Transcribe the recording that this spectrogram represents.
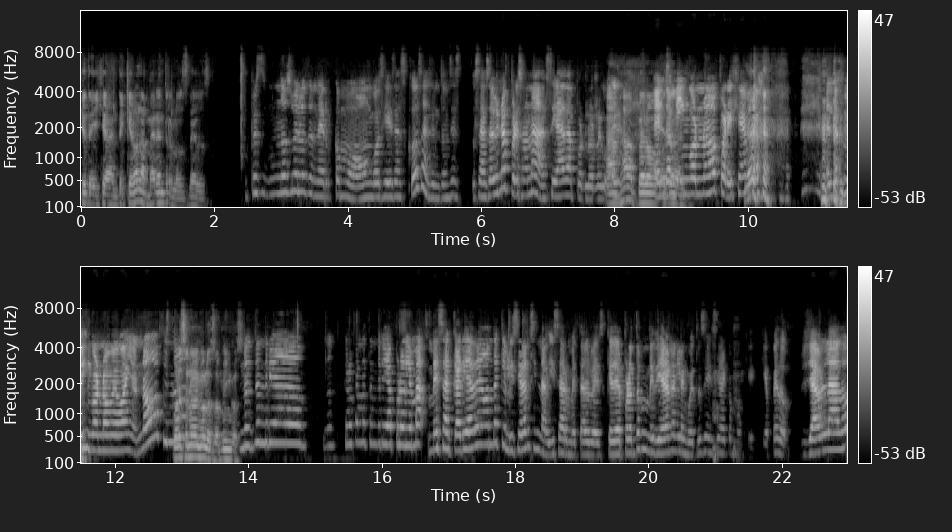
Que te dijeran, te quiero lamer entre los dedos. Pues no suelo tener como hongos y esas cosas, entonces, o sea, soy una persona aseada por lo regular. Ajá, pero... El sea, domingo no, por ejemplo. El domingo no me baño. No, pues no. Por eso no vengo los domingos. No tendría. No, creo que no tendría problema. Me sacaría de onda que lo hicieran sin avisarme, tal vez. Que de pronto me dieran el lengüeto y decía como que, ¿qué pedo? Ya hablado.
